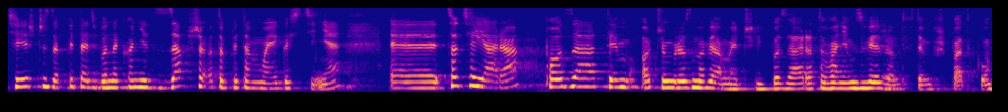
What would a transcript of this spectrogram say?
Cię jeszcze zapytać, bo na koniec zawsze o to pytam moje gościnie. E, co Cię jara poza tym, o czym rozmawiamy, czyli poza ratowaniem zwierząt w tym przypadku?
